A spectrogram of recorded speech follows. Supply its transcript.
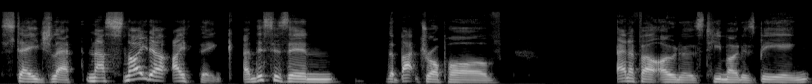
stage left. Now, Snyder, I think, and this is in the backdrop of NFL owners, team owners being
